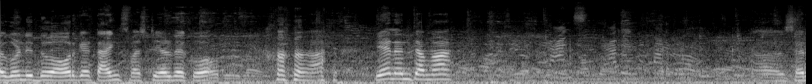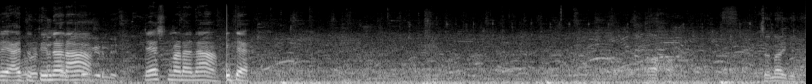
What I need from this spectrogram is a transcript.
ತಗೊಂಡಿದ್ದು. ಅವ್ರಿಗೆ ಥ್ಯಾಂಕ್ಸ್ ಫಸ್ಟ್ ಹೇಳಬೇಕು. ಏನಂತಮ್ಮ? ಆ, ಸರಿ ಆಯ್ತು ತಿನ್ನೋಣ. ಟೇಸ್ಟ್ ಮಾಡೋಣ. ಐತೆ. ಚೆನ್ನಾಗಿದೆ.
